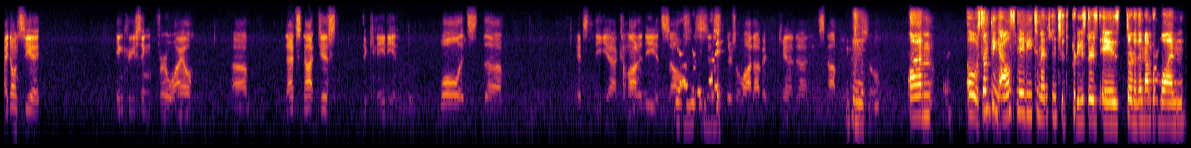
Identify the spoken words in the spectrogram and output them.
I don't see it increasing for a while. Um, that's not just the Canadian wool; it's the it's the uh, commodity itself. Yeah, you're It's right. just- there's a lot of it in Canada, and it's not moving. Mhm. So Um, oh, something else maybe to mention to producers is sort of the number one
